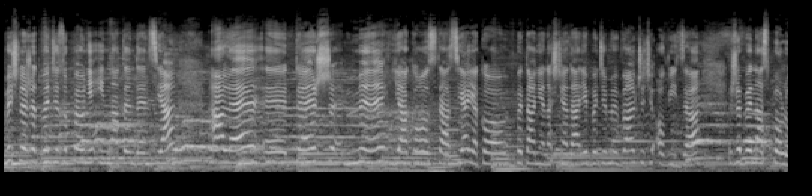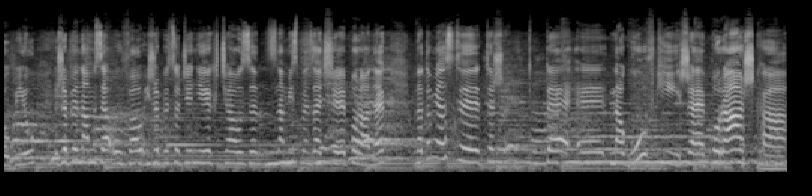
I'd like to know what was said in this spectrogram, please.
Myślę, że będzie zupełnie inna tendencja, ale e, też my jako stacja, jako pytanie na śniadanie będziemy walczyć o widza, żeby nas polubił, żeby nam zaufał i żeby codziennie chciał z, z nami spędzać e, poranek. Natomiast e, też te e, nagłówki, że porażka,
